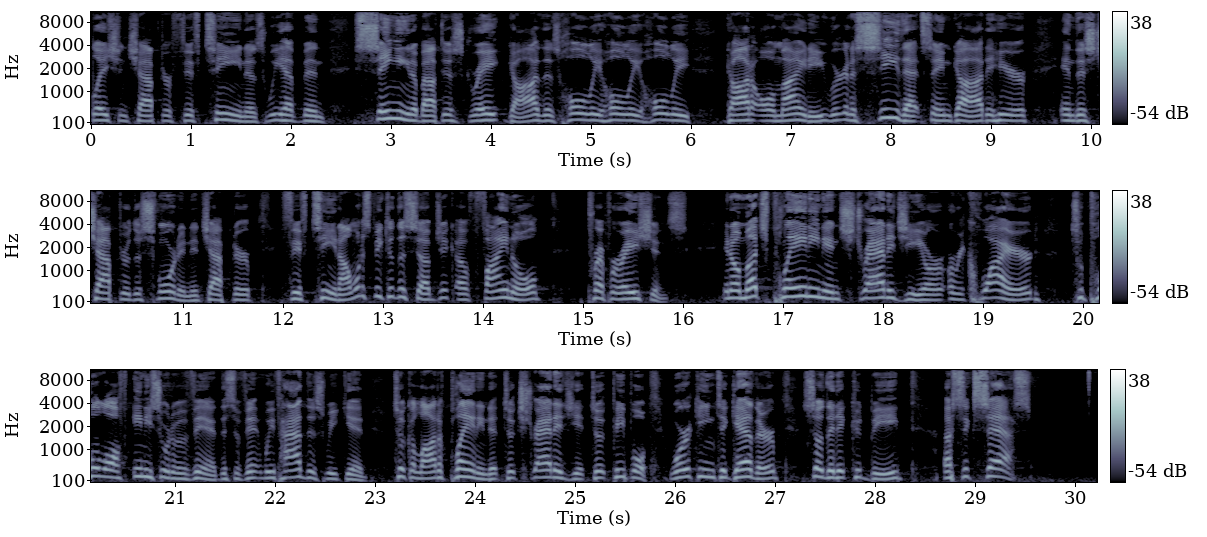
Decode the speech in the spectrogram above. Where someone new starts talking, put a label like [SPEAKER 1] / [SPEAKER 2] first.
[SPEAKER 1] Revelation chapter 15 as we have been singing about this great God, this holy, holy, holy God Almighty. We're going to see that same God here in this chapter this morning, in chapter 15. I want to speak to the subject of final preparations. You know, much planning and strategy are, are required to pull off any sort of event. This event we've had this weekend took a lot of planning, it took strategy, it took people working together so that it could be a success.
